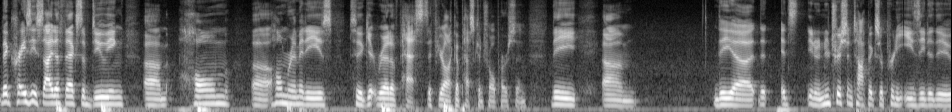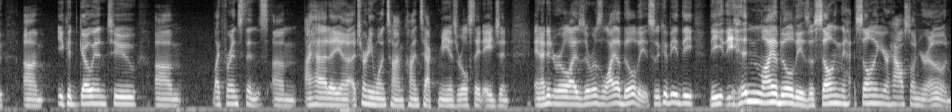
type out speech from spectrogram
the crazy side effects of doing um, home uh, home remedies to get rid of pests. If you're like a pest control person, the um, the, uh, the it's you know nutrition topics are pretty easy to do. Um, you could go into um, like for instance, um, I had a uh, attorney one time contact me as a real estate agent, and I didn't realize there was liabilities. So it could be the the, the hidden liabilities of selling the, selling your house on your own,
